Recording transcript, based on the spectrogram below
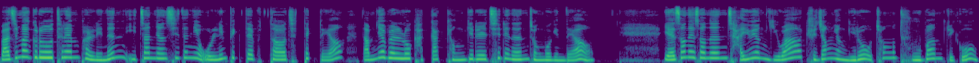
마지막으로 트램펄린은 2000년 시드니 올림픽 때부터 채택되어 남녀별로 각각 경기를 치르는 종목인데요. 예선에서는 자유연기와 규정연기로 총 두 번 뛰고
